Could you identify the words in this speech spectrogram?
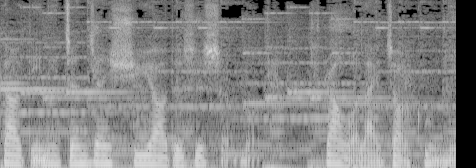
到底你真正需要的是什么？让我来照顾你。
